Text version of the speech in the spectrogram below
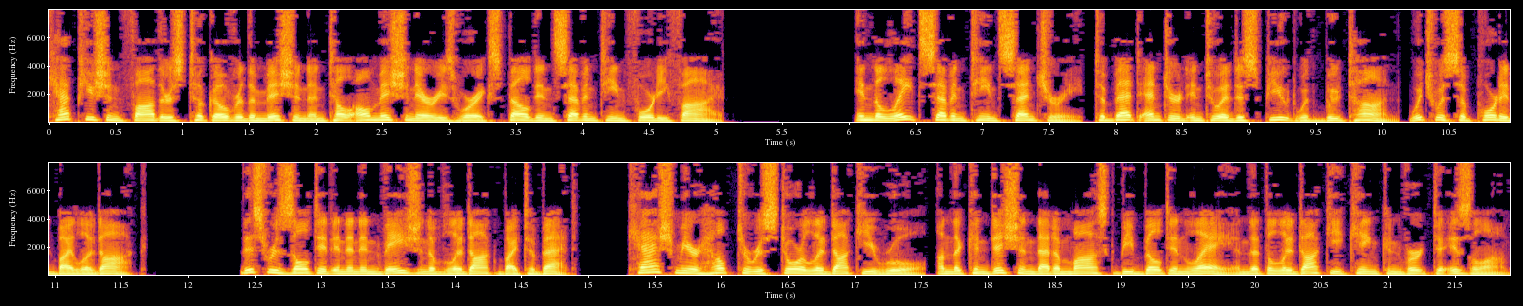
Capuchin fathers took over the mission until all missionaries were expelled in 1745. In the late 17th century, Tibet entered into a dispute with Bhutan, which was supported by Ladakh. This resulted in an invasion of Ladakh by Tibet. Kashmir helped to restore Ladakhi rule, on the condition that a mosque be built in Leh and that the Ladakhi king convert to Islam.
